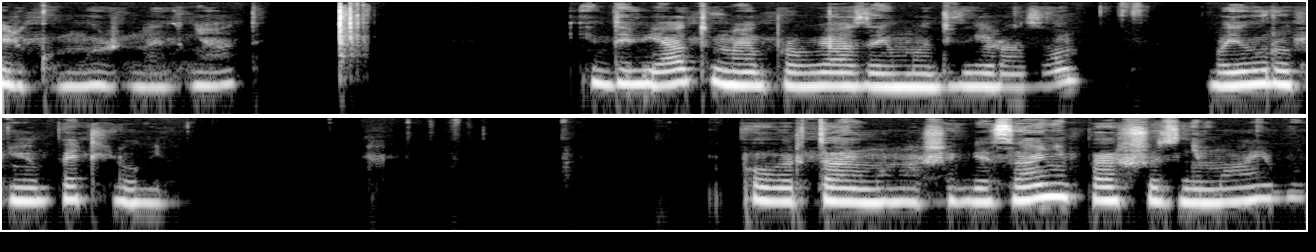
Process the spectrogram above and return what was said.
Шпильку можна зняти. І дев'яту ми пров'язуємо дві разом виворотньою петлею. Повертаємо наше в'язання, першу знімаємо.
